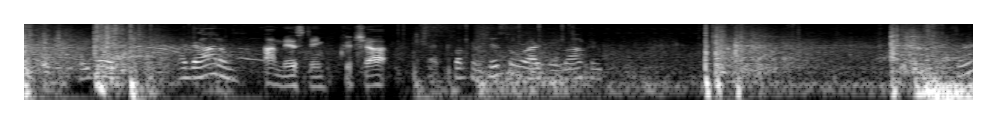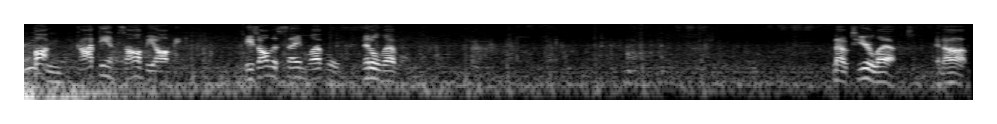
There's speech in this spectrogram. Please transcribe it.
I got him. I missed him. Good shot. That fucking pistol rifle knocking. Fuck! Goddamn zombie on me. He's on the same level, middle level. No, to your left and up.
